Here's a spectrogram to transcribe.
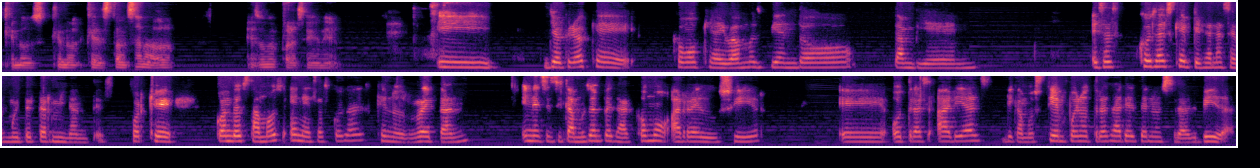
que nos que, que es tan sanador. Eso me parece genial. Y yo creo que como que ahí vamos viendo también esas cosas que empiezan a ser muy determinantes, porque cuando estamos en esas cosas que nos retan y necesitamos empezar como a reducir eh, otras áreas, digamos, tiempo en otras áreas de nuestras vidas,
